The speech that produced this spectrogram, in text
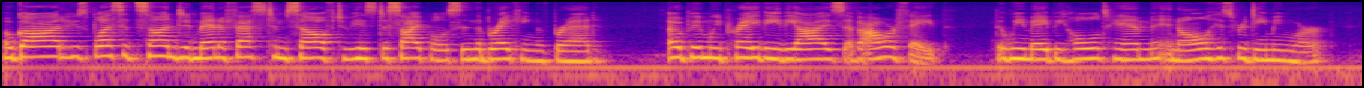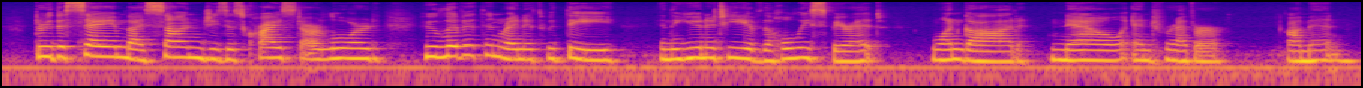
O God, whose blessed Son did manifest himself to his disciples in the breaking of bread, open, we pray thee, the eyes of our faith, that we may behold him in all his redeeming work. Through the same thy Son, Jesus Christ our Lord, who liveth and reigneth with thee in the unity of the Holy Spirit, one God, now and forever. Amen.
